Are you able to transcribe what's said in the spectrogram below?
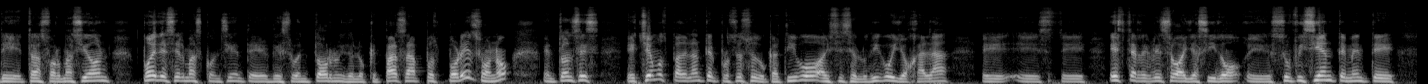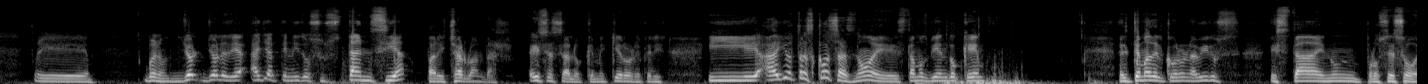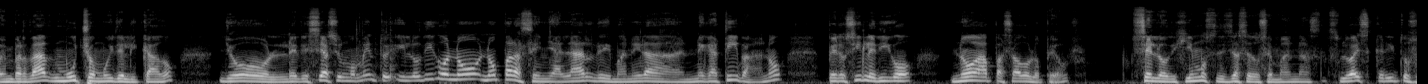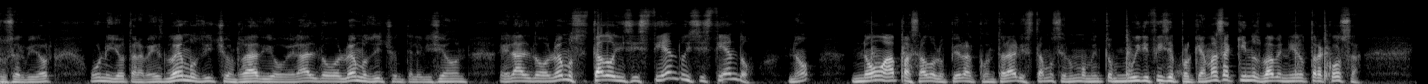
de transformación, puede ser más consciente de su entorno y de lo que pasa, pues por eso, ¿no? Entonces, echemos para adelante el proceso educativo, ahí sí se lo digo, y ojalá eh, este, este regreso haya sido eh, suficientemente, eh, bueno, yo, yo le diría, haya tenido sustancia para echarlo a andar. Eso es a lo que me quiero referir. Y hay otras cosas, ¿no? estamos viendo que el tema del coronavirus está en un proceso en verdad mucho, muy delicado. Yo le decía hace un momento, y lo digo no, no para señalar de manera negativa, ¿no? Pero sí le digo, no ha pasado lo peor. Se lo dijimos desde hace dos semanas, lo ha escrito su servidor una y otra vez, lo hemos dicho en radio, Heraldo, lo hemos dicho en televisión, Heraldo, lo hemos estado insistiendo, insistiendo, ¿no? No ha pasado lo peor, al contrario, estamos en un momento muy difícil, porque además aquí nos va a venir otra cosa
